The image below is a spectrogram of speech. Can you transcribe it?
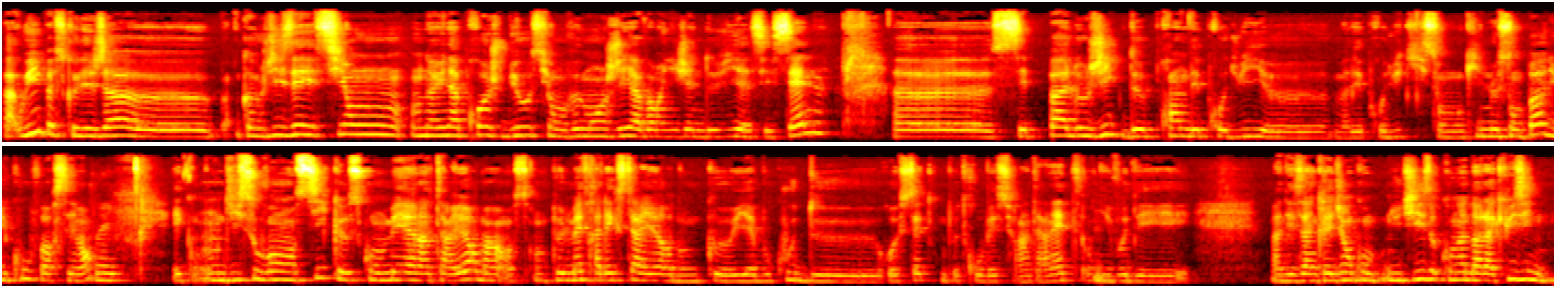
Bah oui, parce que déjà, euh, comme je disais, si on, a une approche bio, si on veut manger, avoir une hygiène de vie assez saine, euh, c'est pas logique de prendre des produits, euh, bah, des produits qui sont qui ne le sont pas du coup forcément. Et qu'on dit souvent aussi que ce qu'on met à l'intérieur, ben, on peut le mettre à l'extérieur. Donc il y a beaucoup de recettes qu'on peut trouver sur internet au niveau des ben, des ingrédients qu'on utilise, qu'on a dans la cuisine.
